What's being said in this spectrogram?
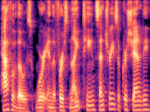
Half of those were in the first 19 centuries of Christianity,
